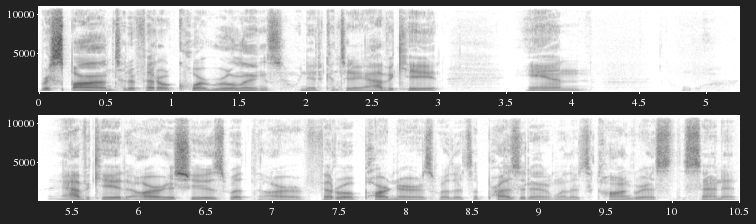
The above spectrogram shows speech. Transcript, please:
respond to the federal court rulings. We need to continue to advocate and advocate our issues with our federal partners, whether it's the president, whether it's Congress, the Senate,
